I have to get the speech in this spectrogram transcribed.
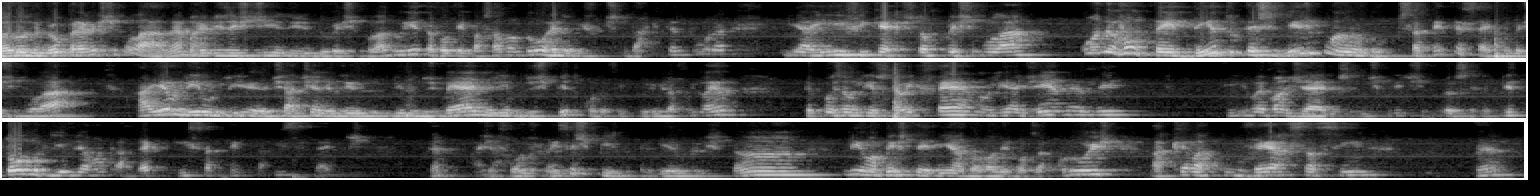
ano do meu pré-vestibular, né? Mas desisti de, do vestibular do ITA, voltei para Salvador, resolvi estudar arquitetura, e aí fiquei a questão do vestibular. Quando eu voltei dentro desse mesmo ano, 77, no vestibular, aí eu li o livro, já tinha lido o livro dos médios, livro dos espíritos, quando eu fui para o já fui lendo. Depois eu li o Céu e o Inferno, li a Gênese e o Evangelho, o Espiritismo. Ou seja, li todos os livros de Allan Kardec em 77. Né? Aí já foi influência espírita. Primeiro cristã, li uma besteirinha da Rosa Rosa Cruz, aquela conversa assim, né?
